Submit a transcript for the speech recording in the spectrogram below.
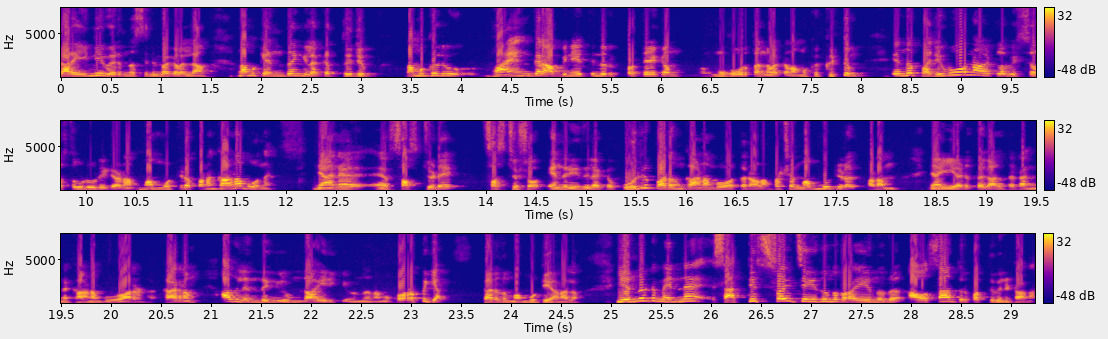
കാരണം ഇനി വരുന്ന സിനിമകളെല്ലാം നമുക്ക് എന്തെങ്കിലുമൊക്കെ തരും. നമുക്കൊരു ഭയങ്കര അഭിനയത്തിന്റെ ഒരു പ്രത്യേകം മുഹൂർത്തങ്ങളൊക്കെ നമുക്ക് കിട്ടും എന്ന് പരിപൂർണമായിട്ടുള്ള വിശ്വാസത്തോടു കൂടിയിട്ടാണ് മമ്മൂട്ടിയുടെ പടം കാണാൻ പോകുന്നത് ഞാൻ ഫസ്റ്റ് ഡേ ഫസ്റ്റ് ഷോ എന്ന രീതിയിലൊക്കെ ഒരു പടവും കാണാൻ പോകാത്ത ഒരാളാണ്. പക്ഷെ മമ്മൂട്ടിയുടെ പടം ഞാൻ ഈ അടുത്ത കാലത്തായിട്ട് അങ്ങനെ കാണാൻ പോവാറുണ്ട്. കാരണം അതിലെന്തെങ്കിലും ഉണ്ടായിരിക്കുമെന്ന് നമുക്ക് ഉറപ്പിക്കാം. കാരണം അത് മമ്മൂട്ടിയാണല്ലോ. എന്നിട്ടും എന്നെ സാറ്റിസ്ഫൈ ചെയ്തു എന്ന് പറയുന്നത് അവസാനത്തെ ഒരു പത്ത് മിനിറ്റ് ആണ്.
